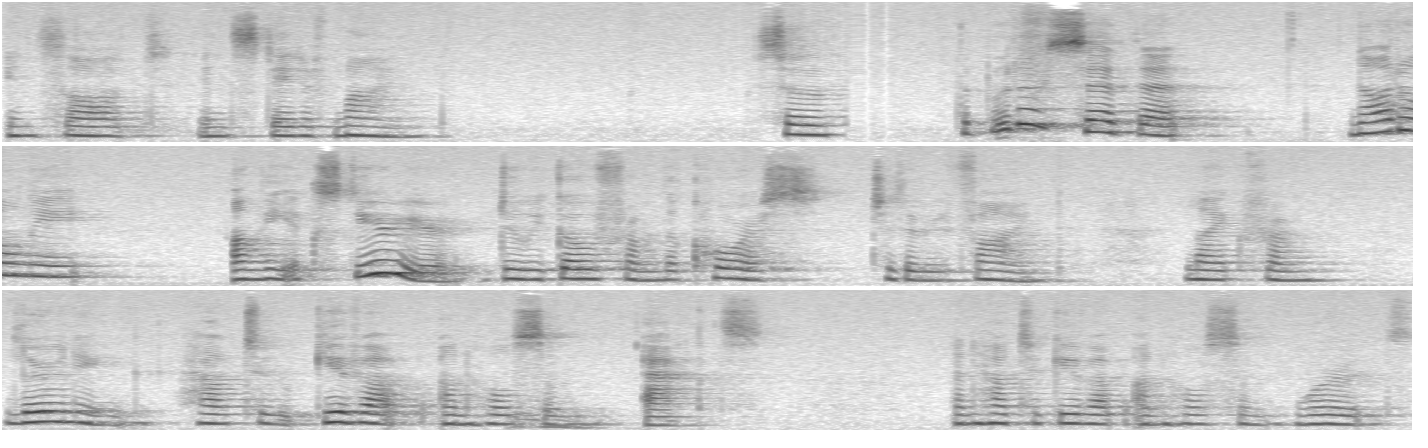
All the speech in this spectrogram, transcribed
in thought, in state of mind. So the Buddha said that not only on the exterior do we go from the coarse to the refined, like from learning how to give up unwholesome acts and how to give up unwholesome words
